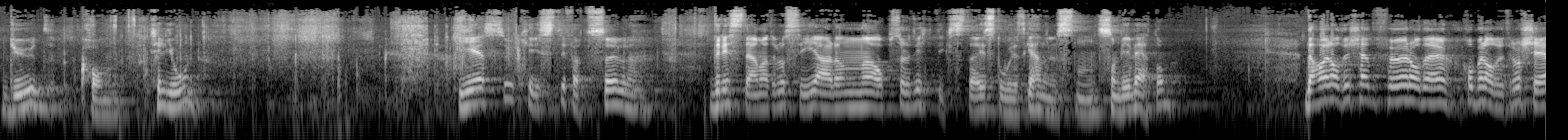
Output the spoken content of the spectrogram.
Gud kom til jorden. Jesu Kristi fødsel drister jeg meg til å si er den absolutt viktigste historiske hendelsen som vi vet om. Det har aldri skjedd før, og det kommer aldri til å skje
